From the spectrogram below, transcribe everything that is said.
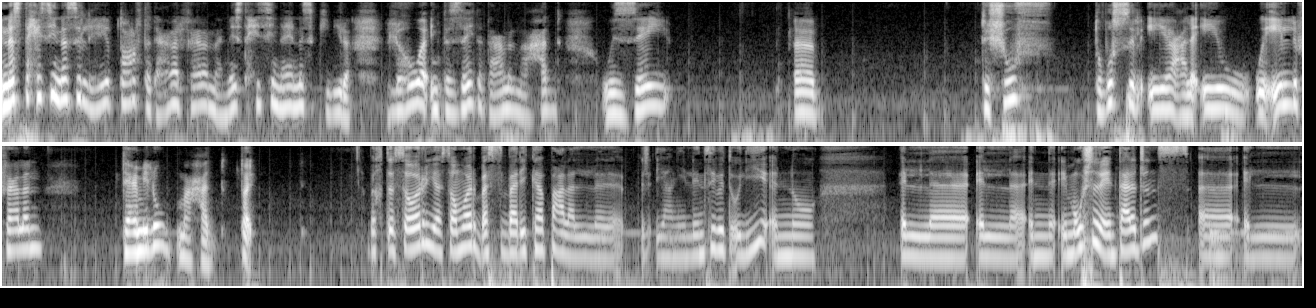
الناس تحسي الناس اللي هي بتعرف تتعامل فعلا مع الناس تحسي ان هي الناس الكبيره اللي هو أنت إزاي تتعامل مع حد وإزاي آه تشوف تبص لإيه على إيه وإيه اللي فعلا تعمله مع حد. طيب. باختصار يا سمر بس بريكاب على ال يعني اللي انت بتقوليه إنه ال ال إن emotional intelligence آه، ال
